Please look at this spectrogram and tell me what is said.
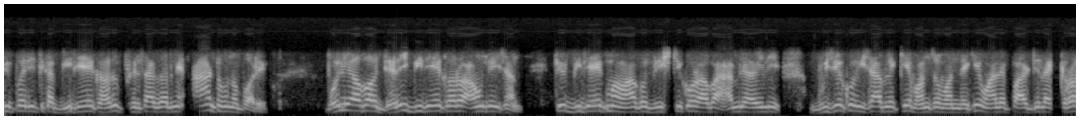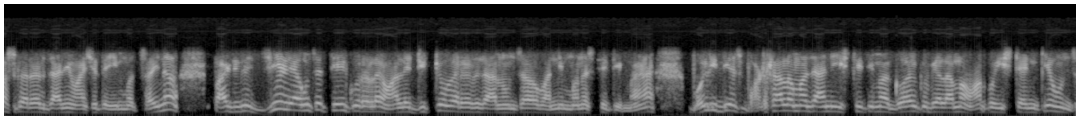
विपरीतका विधेयकहरू फिर्ता गर्ने आँट हुनु पर्यो भोलि अब धेरै विधेयकहरू आउँदैछन्। त्यो विधेयकमा उहाँको दृष्टिकोण अब हामीले अहिले बुझेको हिसाबले के भन्छौँ भनेदेखि उहाँले पार्टीलाई क्रस गरेर जाने उहाँसित हिम्मत छैन। पार्टीले जे ल्याउँछ त्यही कुरालाई उहाँले डिक्टो गरेर जानुहुन्छ भन्ने मनस्थितिमा भोलि देश भट्कालोमा जाने स्थितिमा गएको बेलामा उहाँको स्ट्यान्ड के हुन्छ?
